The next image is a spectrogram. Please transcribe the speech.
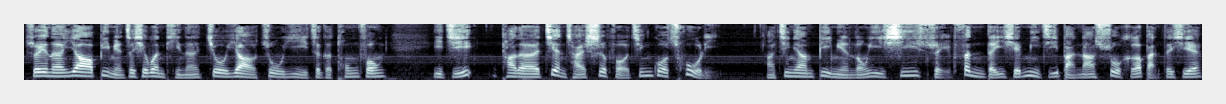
所以呢，要避免这些问题呢，就要注意这个通风以及它的建材是否经过处理啊，尽量避免容易吸水分的一些密集板呐、塑合板这些。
